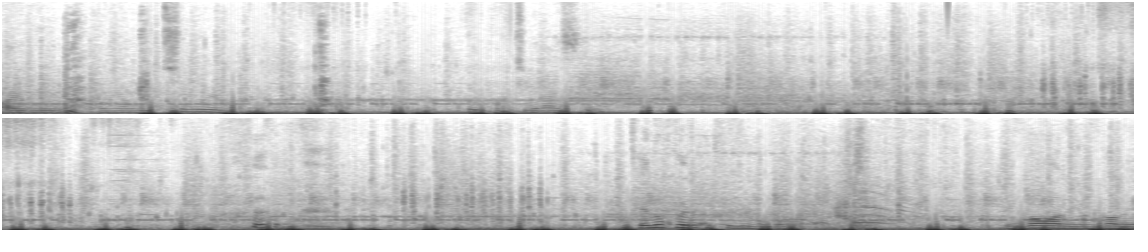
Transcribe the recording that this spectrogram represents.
아이고 그냥 우리 침을 그 박치기 나이스. 대놓고 이렇게 분을 먹어. 용감하네, 용감해.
